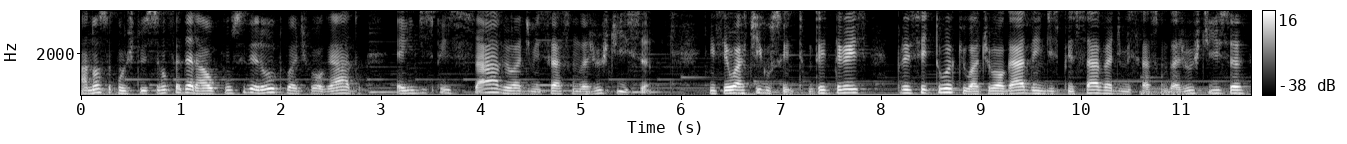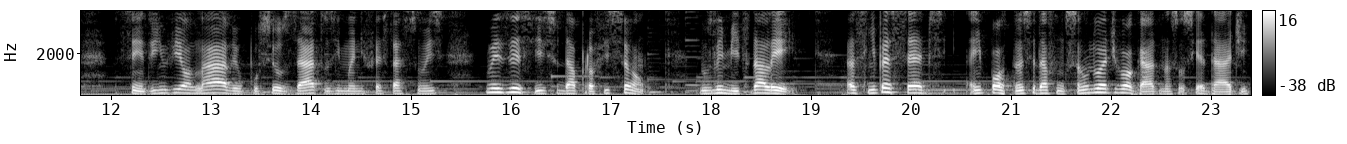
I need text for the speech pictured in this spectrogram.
a nossa Constituição Federal considerou que o advogado é indispensável à administração da justiça. Em seu artigo 133, preceitua que o advogado é indispensável à administração da justiça, sendo inviolável por seus atos e manifestações no exercício da profissão, nos limites da lei. Assim percebe-se a importância da função do advogado na sociedade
